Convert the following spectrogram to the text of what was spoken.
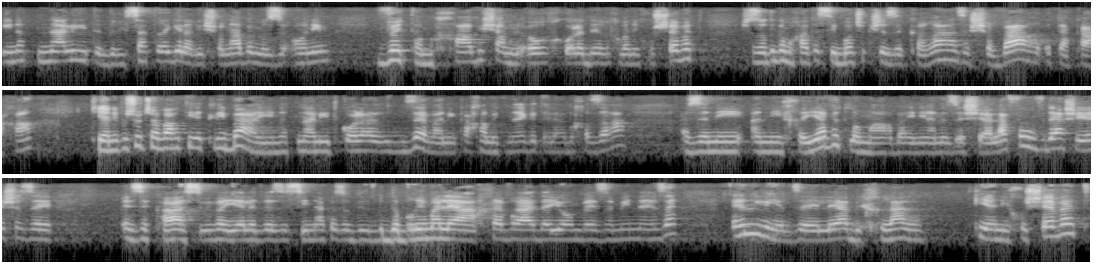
היא נתנה לי את הדריסת רגל הראשונה במוזיאונים ותמכה בי שם לאורך כל הדרך, ואני חושבת שזאת גם אחת הסיבות שכשזה קרה, זה שבר אותה ככה, כי אני פשוט שברתי את ליבה, היא נתנה לי את כל זה, ואני ככה מתנהגת אליה בחזרה. אז אני, אני חייבת לומר בעניין הזה, שעל אף העובדה שיש איזה, איזה כעס סביב הילד ואיזה שנאה כזאת, מדברים עליה החבר'ה עד היום באיזה מין זה, אין לי את זה אליה בכלל, כי אני חושבת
